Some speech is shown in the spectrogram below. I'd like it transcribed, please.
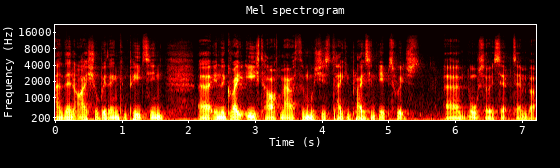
and then I shall be then competing uh, in the Great East Half Marathon, which is taking place in Ipswich, um, also in September.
